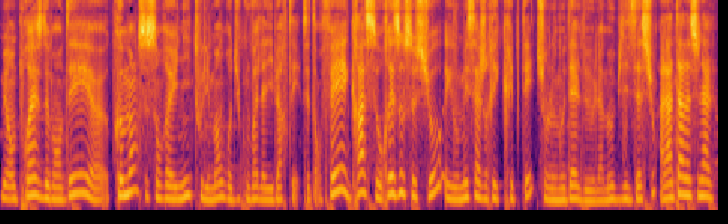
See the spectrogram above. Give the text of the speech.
Mais on pourrait se demander euh, comment se sont réunis tous les membres du Convoi de la Liberté. C'est en fait grâce aux réseaux sociaux et aux messageries cryptées sur le modèle de la mobilisation à l'international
